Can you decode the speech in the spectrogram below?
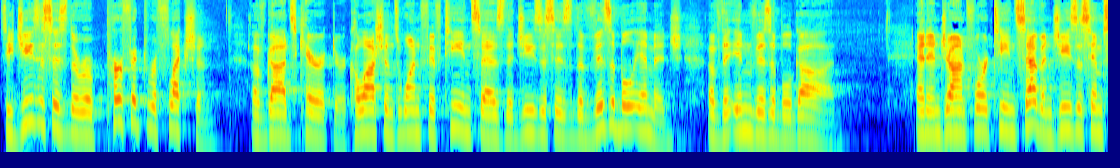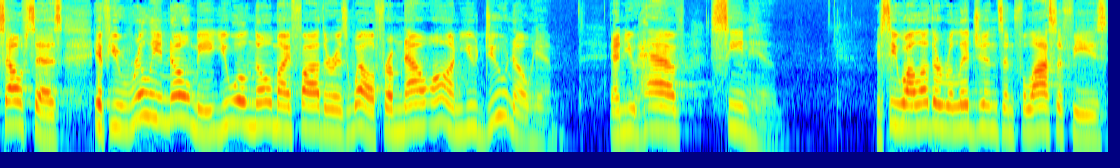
See, Jesus is the perfect reflection of God's character. Colossians 1:15 says that Jesus is the visible image of the invisible God. And in John 14, 7, Jesus himself says, If you really know me, you will know my Father as well. From now on, you do know him, and you have seen him. You see, while other religions and philosophies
